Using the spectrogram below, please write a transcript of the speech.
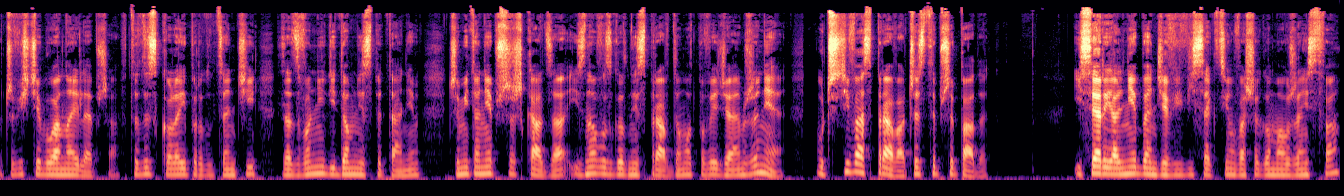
Oczywiście była najlepsza. Wtedy z kolei producenci zadzwonili do mnie z pytaniem, czy mi to nie przeszkadza i znowu zgodnie z prawdą odpowiedziałem, że nie. Uczciwa sprawa, czysty przypadek. I serial nie będzie wiwisekcją waszego małżeństwa?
